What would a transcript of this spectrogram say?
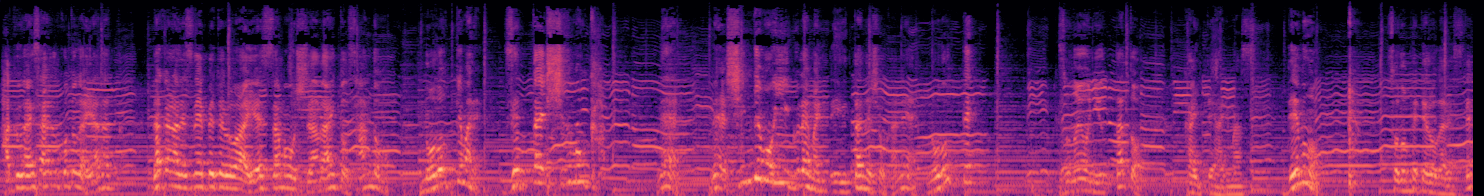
た。迫害されることが嫌だった。だからですねペテロはイエス様を知らないと3度も呪ってまで絶対死ぬもんか。ねね死んでもいいぐらいまで言ったんでしょうかね。呪ってそのように言ったと書いてあります。でもそのペテロがですね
